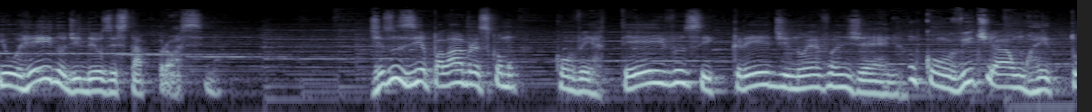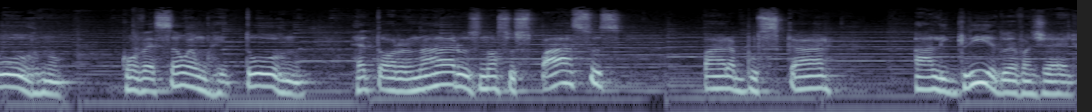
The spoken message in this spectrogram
e o reino de Deus está próximo". Jesus dizia palavras como Convertei-vos e crede no Evangelho. Um convite a um retorno. Conversão é um retorno, retornar os nossos passos para buscar a alegria do Evangelho.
